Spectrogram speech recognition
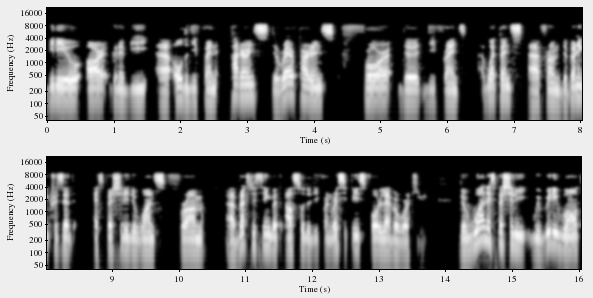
video are going to be uh, all the different patterns, the rare patterns for the different weapons uh, from the Burning Crusade, especially the ones from uh, blacksmithing, but also the different recipes for leather working. The one especially we really want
